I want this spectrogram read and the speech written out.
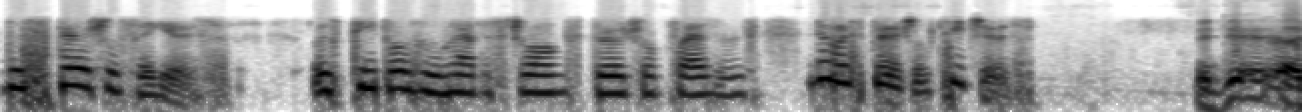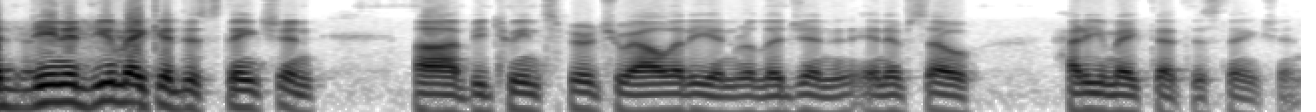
with spiritual figures, with people who have a strong spiritual presence and who are spiritual teachers. Uh, uh Dena, do you make a distinction uh, between spirituality and religion, and if so? How do you make that distinction?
